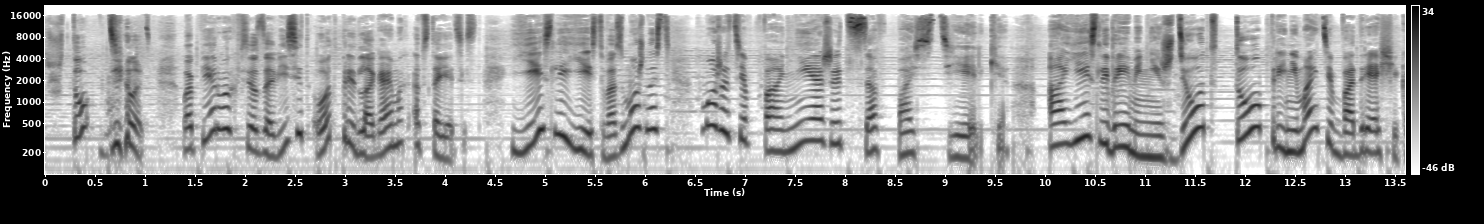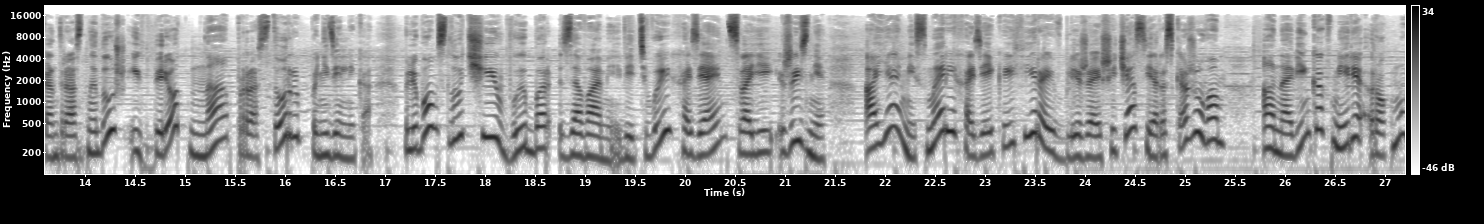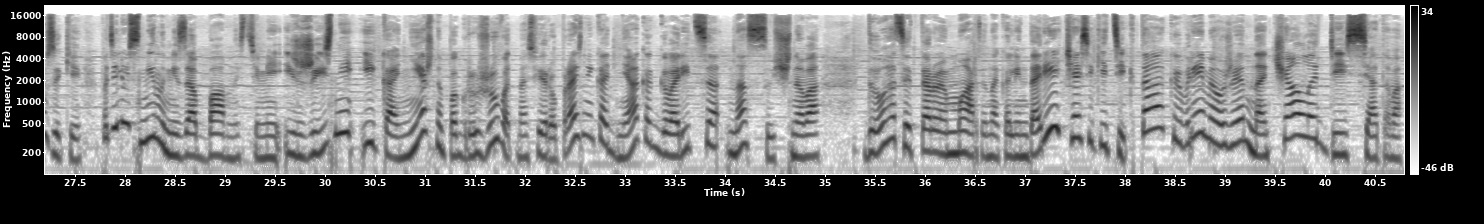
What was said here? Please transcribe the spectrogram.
что делать? Во-первых, все зависит от предлагаемых обстоятельств. Если есть возможность, можете понежиться в постельке. А если время не ждет, то принимайте бодрящий контрастный душ и вперед на просторы понедельника. В любом случае выбор за вами, ведь вы хозяин своей жизни. А я, мисс Мэри, хозяйка эфира, и в ближайший час я расскажу вам о новинках в мире рок-музыки, поделюсь милыми забавностями из жизни и, конечно, погружу в атмосферу праздника дня, как говорится, насущного. 22 марта на календаре, часики тик-так, и время уже начало 10 -го.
